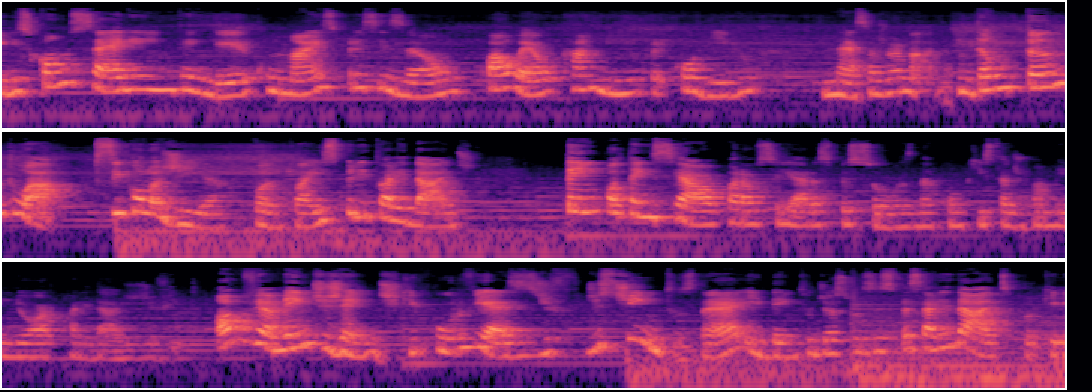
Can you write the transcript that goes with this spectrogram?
eles conseguem entender com mais precisão qual é o caminho percorrido nessa jornada. Então, tanto a psicologia quanto a espiritualidade tem potencial para auxiliar as pessoas na conquista de uma melhor qualidade de vida. Obviamente, gente, que por vieses distintos, né? E dentro de suas especialidades, porque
